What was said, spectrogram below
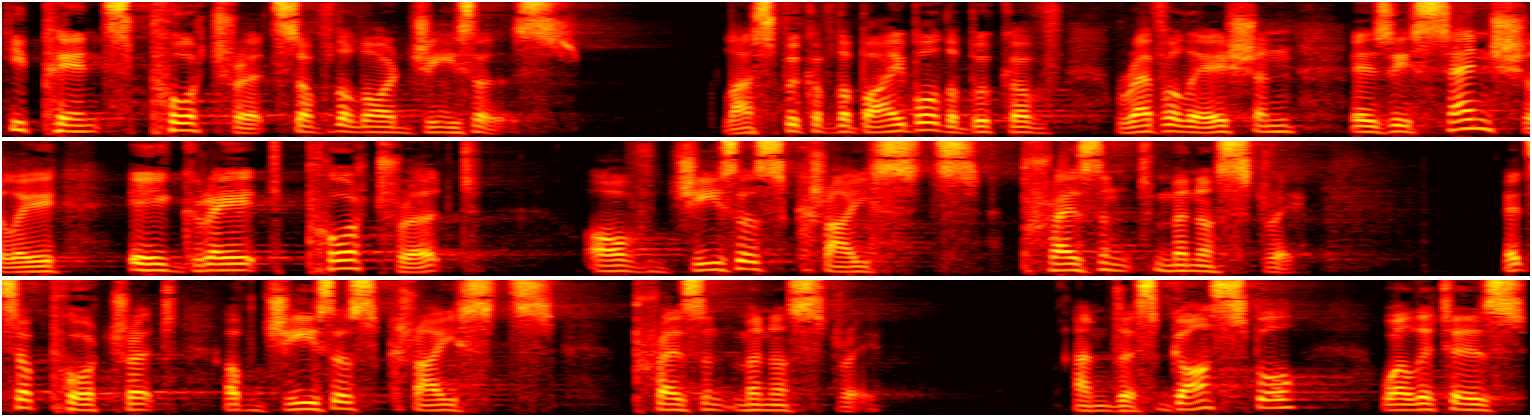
he paints portraits of the Lord Jesus. Last book of the Bible, the book of Revelation, is essentially a great portrait of Jesus Christ's present ministry. It's a portrait of Jesus Christ's present ministry. And this gospel, well, it is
